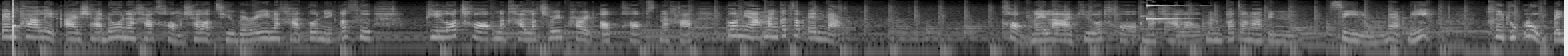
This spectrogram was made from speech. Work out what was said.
เป็น palette eyeshadow นะคะ ของ Charlotte Tilbury นะคะ ตัวนี้ก็คือ Pillow Talk นะคะ Luxury Palette of Pops นะคะ ตัวเนี้ยมันก็จะเป็นแบบของในลาย Pillow Talk นะคะ แล้วมันก็จะมาเป็น4หลุมแบบนี้ คือทุกหลุมเป็น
